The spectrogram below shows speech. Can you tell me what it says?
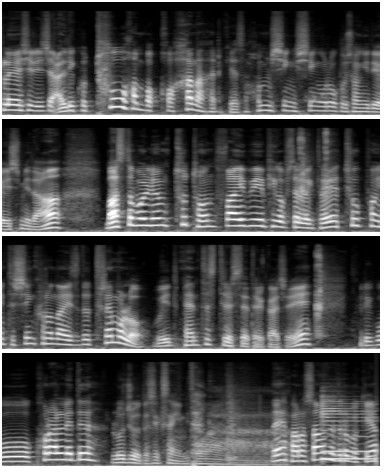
Player Series Alnico 2 humbucker 하나 이렇게 해서 험싱싱으로 구성이 되어 있습니다. 마스터 볼륨 2톤 5웨이 픽업 셀렉터에 2포인트 싱크로나이즈드 트레몰로 with 벤트 스틸 세들까지 그리고 Coral Red 로즈우드 색상입니다. 와. 네, 바로 사운드 들어볼게요.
